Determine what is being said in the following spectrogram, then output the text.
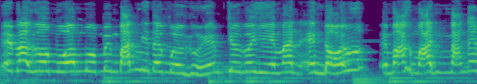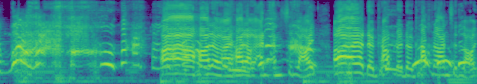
Em ba gom mua mua vừa gửi em chưa có gì em ăn Em đói quá. Em ăn mà anh mắng em à, thôi được rồi thôi được rồi, anh anh xin lỗi. À, đừng khóc nữa đừng khóc nữa anh xin lỗi.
